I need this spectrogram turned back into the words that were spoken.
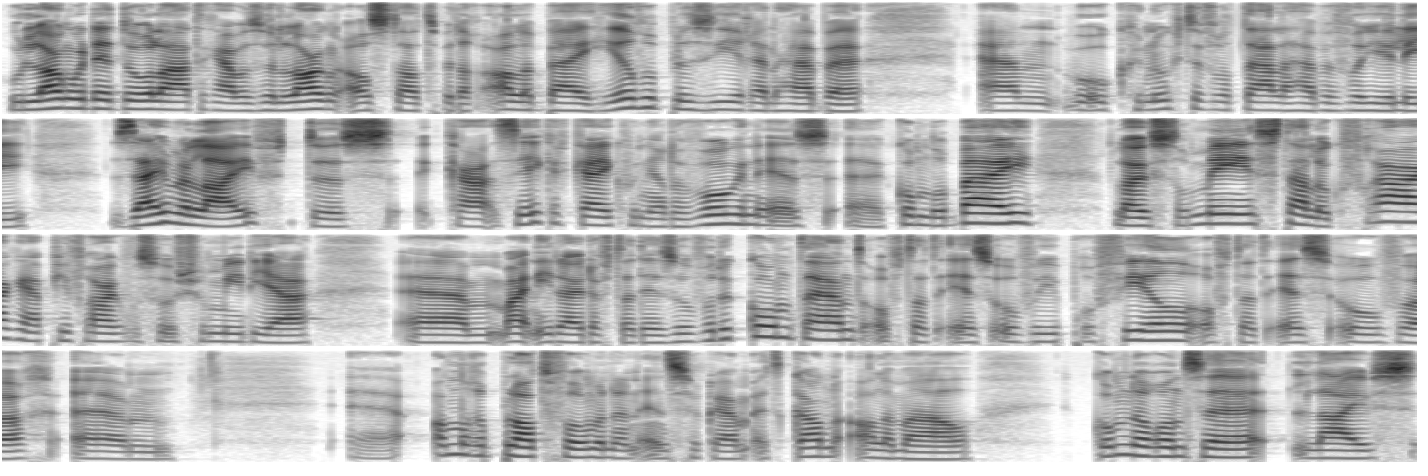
hoe lang we dit door laten gaan. We zo lang als dat we er allebei heel veel plezier in hebben. En we ook genoeg te vertellen hebben voor jullie. Zijn we live. Dus ga zeker kijken wanneer de volgende is. Uh, kom erbij. Luister mee. Stel ook vragen. Heb je vragen voor social media? Um, maakt niet uit of dat is over de content, of dat is over je profiel, of dat is over um, uh, andere platformen dan Instagram. Het kan allemaal. Kom naar onze lives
